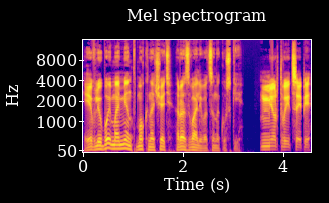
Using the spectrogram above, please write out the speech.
и в любой момент мог начать разваливаться на куски. Мертвые цепи.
